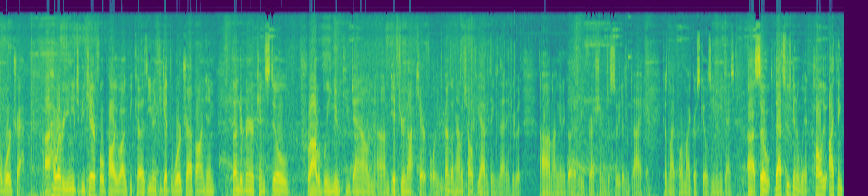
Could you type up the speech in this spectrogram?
a ward trap. Uh, however, you need to be careful, Pollywog, because even if you get the ward trap on him, Thunderbringer can still probably nuke you down um, if you're not careful. It depends on how much health you have and things of that nature, but um, I'm going to go ahead and refresh him just so he doesn't die, because my poor micro skills, you know me, guys. Uh, so that's who's going to win. Poly I think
